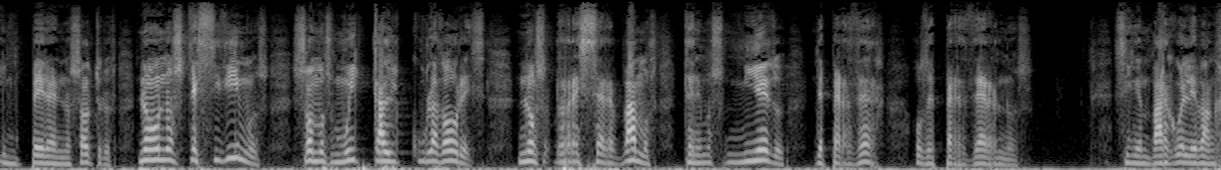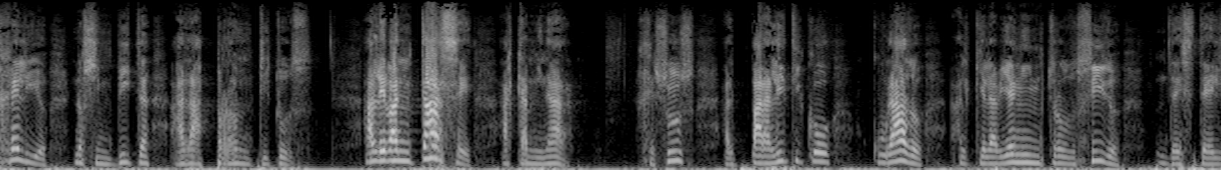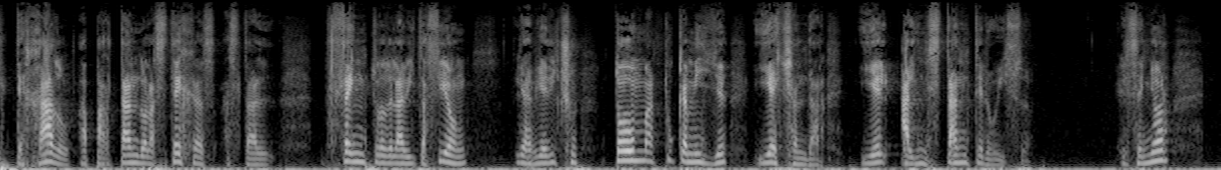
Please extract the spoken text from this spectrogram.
impera en nosotros. No nos decidimos, somos muy calculadores, nos reservamos, tenemos miedo de perder o de perdernos. Sin embargo, el Evangelio nos invita a la prontitud, a levantarse, a caminar. Jesús al paralítico curado, al que le habían introducido desde el tejado, apartando las tejas hasta el centro de la habitación, le había dicho toma tu camilla y echa a andar. Y él al instante lo hizo. El Señor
